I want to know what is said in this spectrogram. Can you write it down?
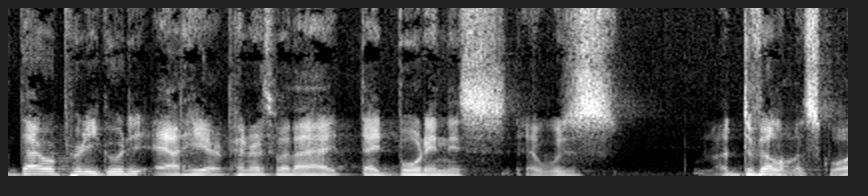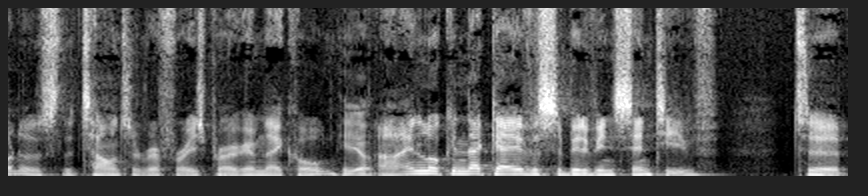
they were pretty good out here at Penrith, where they they'd brought in this. It was a development squad. It was the talented referees program they called. Yeah. Uh, and look, and that gave us a bit of incentive to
